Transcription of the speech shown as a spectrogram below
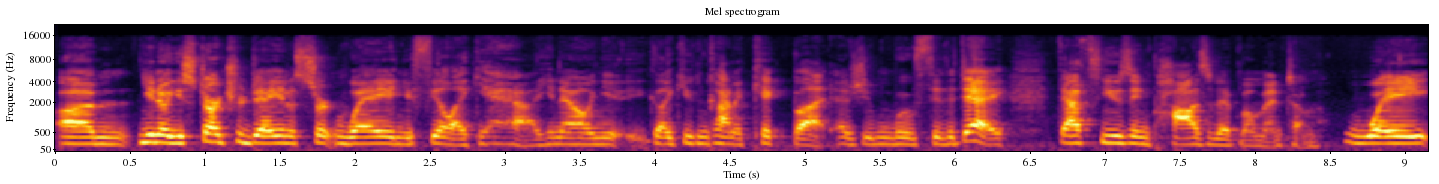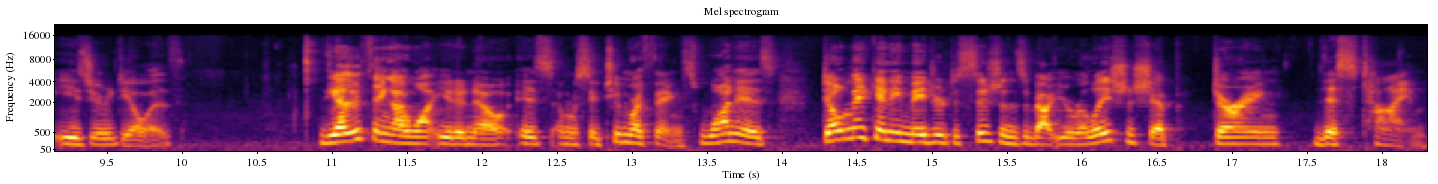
Um, you know, you start your day in a certain way and you feel like, yeah, you know, and you like you can kind of kick butt as you move through the day. That's using positive momentum. Way easier to deal with. The other thing I want you to know is I'm going to say two more things. One is don't make any major decisions about your relationship during this time.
